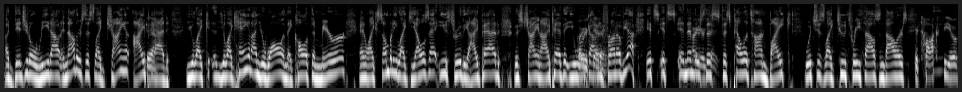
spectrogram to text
a digital readout. And now there's this like giant iPad. You like, you like hang it on your wall and they call it the mirror. And like somebody like yells at you through the iPad, this giant iPad that you Oh, work out in front of. Yeah. It's, it's, and then Oh, there's this, kidding. this Peloton bike, which is like two, three thousand dollars. It talks to you.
